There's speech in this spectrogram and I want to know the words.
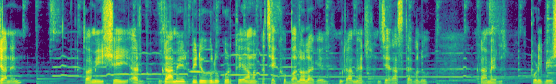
জানেন। তো আমি সেই, আর গ্রামের ভিডিওগুলো করতে আমার কাছে খুব ভালো লাগে, গ্রামের যে রাস্তাগুলো, গ্রামের পরিবেশ।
